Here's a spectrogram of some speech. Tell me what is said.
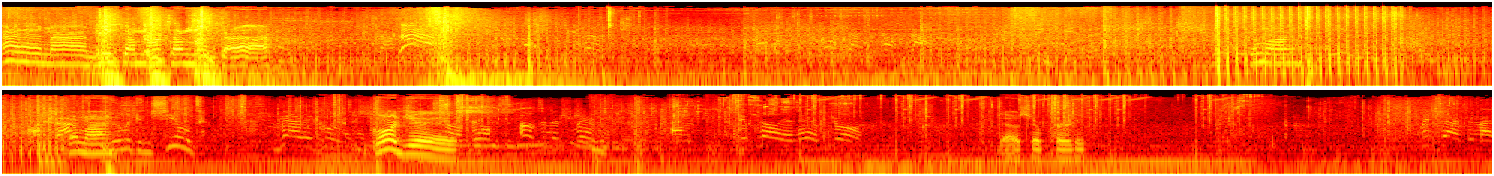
out of my Mika Maka Muka. Come on. Come on. Milligan shield. Very good. Gorgeous. Ultimate ready. Deploy an air drone. That was so pretty. Recharging my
